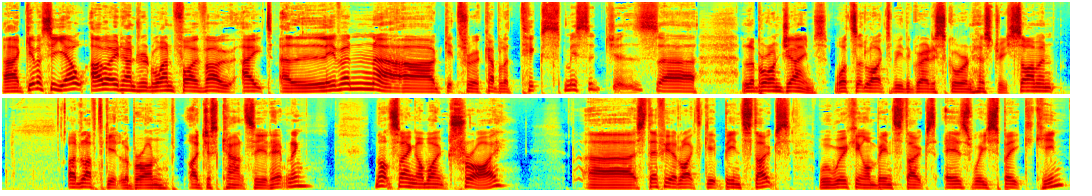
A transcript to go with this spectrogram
Uh, give us a yell, 0800 150 811. Uh, get through a couple of text messages. Uh, LeBron James, what's it like to be the greatest scorer in history? Simon, I'd love to get LeBron. I just can't see it happening. Not saying I won't try. Uh, Staffy, I'd like to get Ben Stokes. We're working on Ben Stokes as we speak, Ken.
